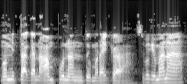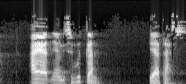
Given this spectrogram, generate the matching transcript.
memintakan ampunan untuk mereka. Sebagaimana ayat yang disebutkan di atas.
